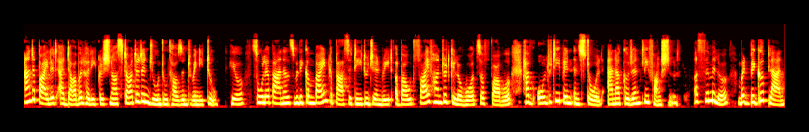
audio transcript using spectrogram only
and a pilot at Dabar Hari Krishna started in June 2022. Here, solar panels with a combined capacity to generate about 500 kilowatts of power have already been installed and are currently functional. A similar but bigger plan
